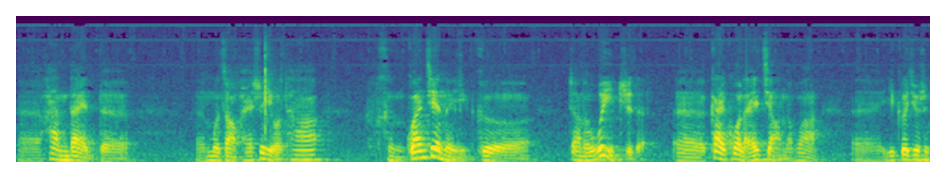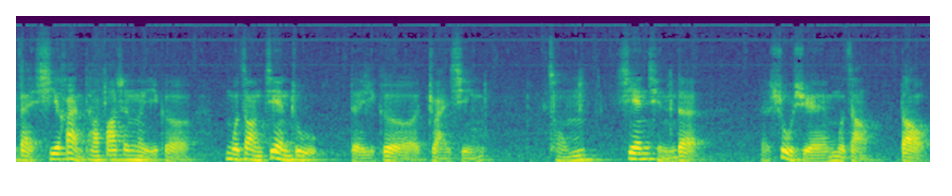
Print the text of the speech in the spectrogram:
呃汉代的呃，墓葬还是有它很关键的一个这样的位置的。呃，概括来讲的话，呃，一个就是在西汉，它发生了一个墓葬建筑的一个转型，从先秦的数学墓葬到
